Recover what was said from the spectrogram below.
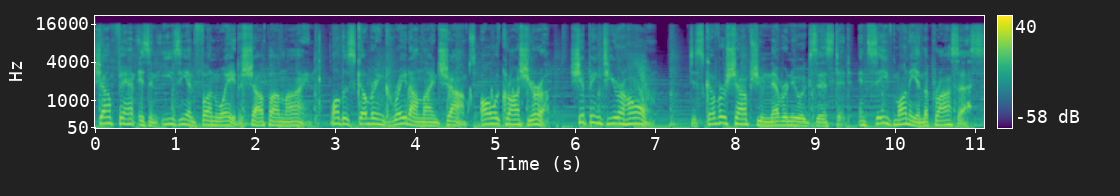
ShopFant is an easy and fun way to shop online while discovering great online shops all across Europe, shipping to your home. Discover shops you never knew existed and save money in the process.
